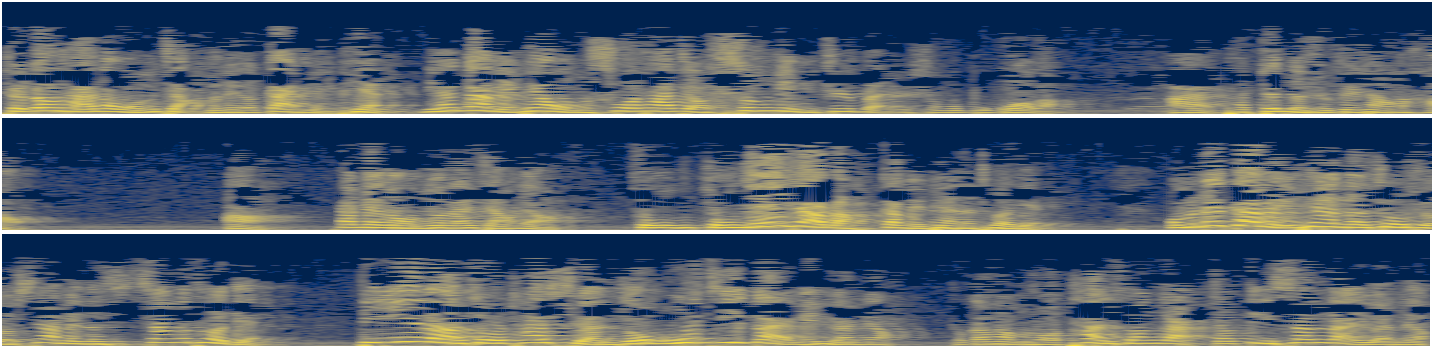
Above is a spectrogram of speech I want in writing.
这刚才呢，我们讲的这个钙镁片，你看钙镁片，我们说它叫生命之本，是不不过了？哎，它真的是非常的好。啊，下面呢，我们就来讲讲总总结一下吧，钙镁片的特点。我们这钙镁片呢，就是有下面的三个特点。第一呢，就是它选择无机钙为原料，就刚才我们说碳酸钙叫第三代原料。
